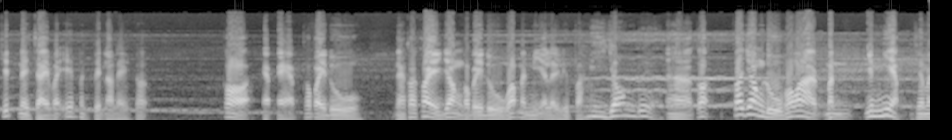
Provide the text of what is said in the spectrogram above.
คิดในใจว่าเอ๊ะมันเป็นอะไรก็ ก็แอบแอบเข้าไปดูนะค่อยๆย่องเข้าไปดูว่ามันมีอะไรหรือเปล่า มีย่องด้วยเหรออ่าก็ก็ย่องดูเพราะว่ามันเงียบๆใช่ไหม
